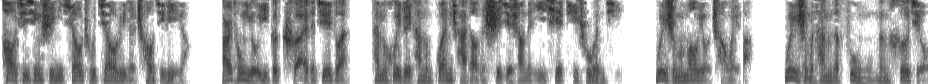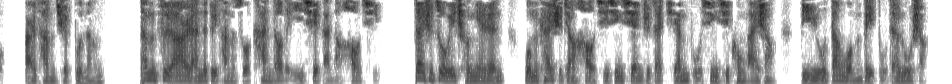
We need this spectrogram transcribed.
好奇心是你消除焦虑的超级力量。儿童有一个可爱的阶段，他们会对他们观察到的世界上的一切提出问题：为什么猫有长尾巴？为什么他们的父母能喝酒，而他们却不能？他们自然而然的对他们所看到的一切感到好奇。但是作为成年人，我们开始将好奇心限制在填补信息空白上。比如，当我们被堵在路上，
